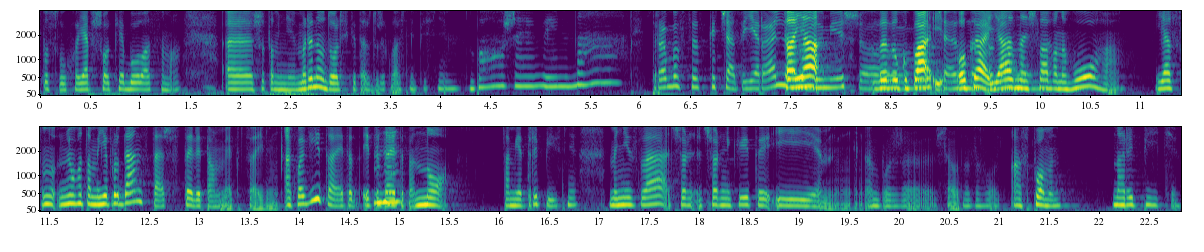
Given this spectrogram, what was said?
Послухай, я в шокі була сама. Е, Що там мені? Марина Одольська теж дуже класні пісні. Боже, війна. Треба все скачати. Я реально Та розумію, я... що ви викупа... Окей, я знайшла Ван Гога. Я ну, у нього там Євроденс теж в стилі там, як цей Аквавіта і т.д. і т.п. Но там є три пісні. Мені зле, чор... чорні квіти і Боже, ще одна загода. А, спомин. На репіті.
